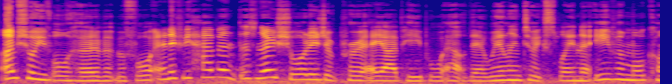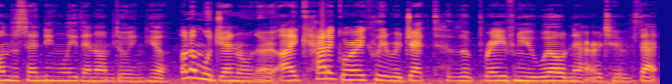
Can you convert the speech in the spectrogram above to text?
I'm sure you've all heard of it before, and if you haven't, there's no shortage of pro AI people out there willing to explain it even more condescendingly than I'm doing here. On a more general note, I categorically reject the Brave New World narrative that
